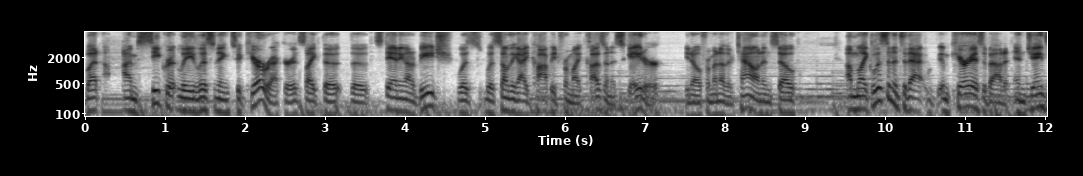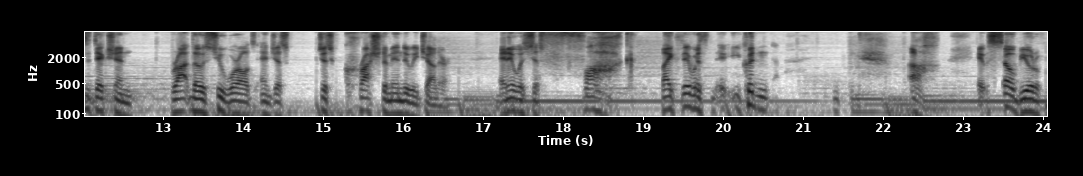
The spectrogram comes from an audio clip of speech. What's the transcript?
but I'm secretly listening to Cure records. Like the the Standing on a Beach was was something I'd copied from my cousin, a skater, you know, from another town, and so I'm like listening to that. I'm curious about it, and Jane's Addiction brought those two worlds and just just crushed them into each other, and it was just fuck. Like there was you couldn't. Ugh, it was so beautiful.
